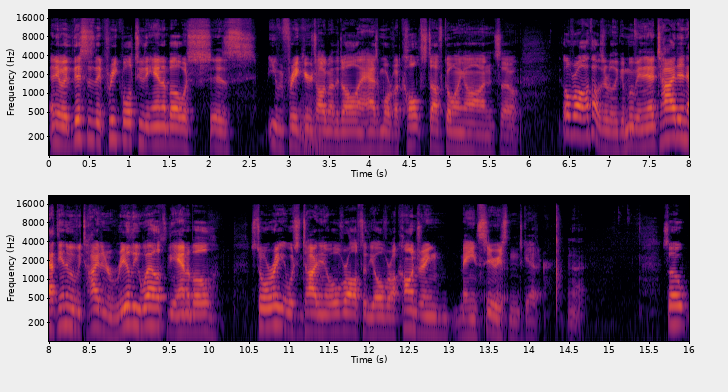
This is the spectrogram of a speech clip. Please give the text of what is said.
Anyway, this is the prequel to the Annabelle, which is even freakier, mm-hmm. talking about the doll, and it has more of a cult stuff going on. So overall, I thought it was a really good movie. And it tied in, at the end of the movie, tied in really well to the Annabelle story, which tied in overall to the overall Conjuring main series and together. Right. So,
